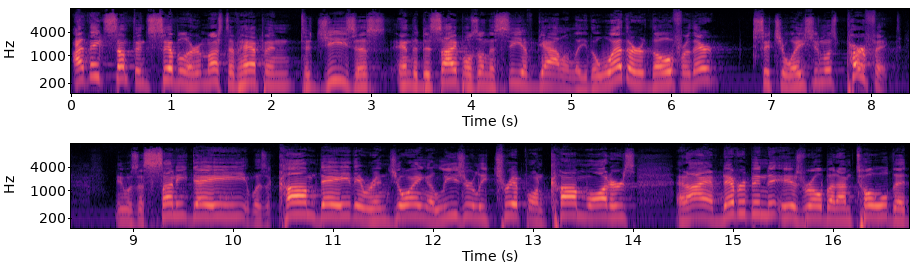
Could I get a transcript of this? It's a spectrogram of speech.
I think something similar must have happened to Jesus and the disciples on the Sea of Galilee. The weather, though, for their situation was perfect. It was a sunny day, it was a calm day. They were enjoying a leisurely trip on calm waters. And I have never been to Israel, but I'm told that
